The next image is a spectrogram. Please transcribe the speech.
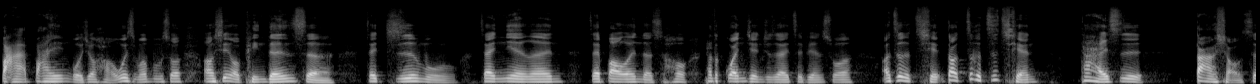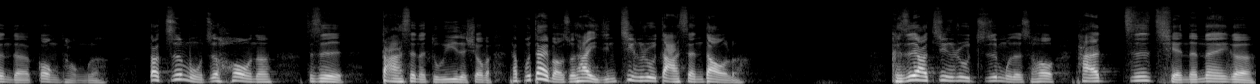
八八因果就好，为什么不说哦？先有平等舍，在知母，在念恩，在报恩的时候，他的关键就在这边说啊，这个前到这个之前，他还是大小圣的共同了。到知母之后呢，就是大圣的独一的修法，它不代表说他已经进入大圣道了。可是要进入知母的时候，他之前的那个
